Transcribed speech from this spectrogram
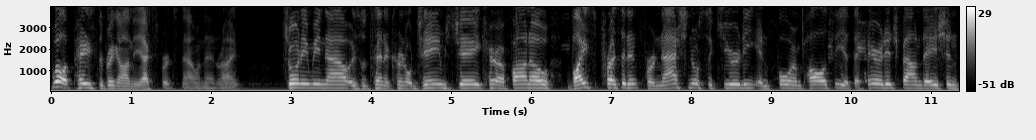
Well, it pays to bring on the experts now and then, right? Joining me now is Lieutenant Colonel James J. Carafano, Vice President for National Security and Foreign Policy at the Heritage Foundation.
